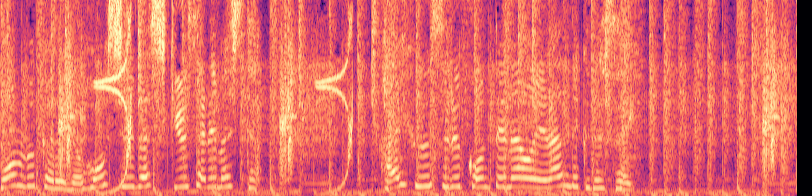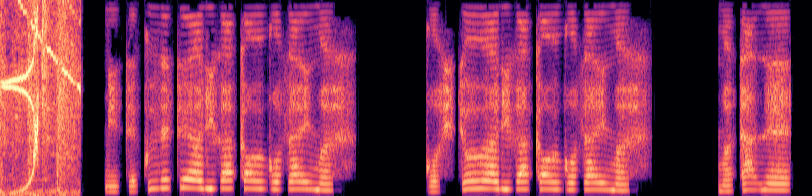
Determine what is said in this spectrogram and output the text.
本部からの報酬が支給されました開封するコンテナを選んでください見てくれてありがとうございます。ご視聴ありがとうございます。またね。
